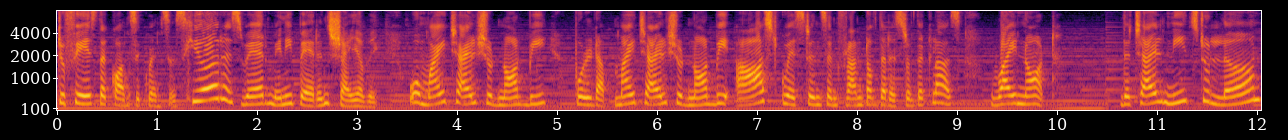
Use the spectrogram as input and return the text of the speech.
to face the consequences. Here is where many parents shy away. Oh, my child should not be pulled up. My child should not be asked questions in front of the rest of the class. Why not? The child needs to learn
